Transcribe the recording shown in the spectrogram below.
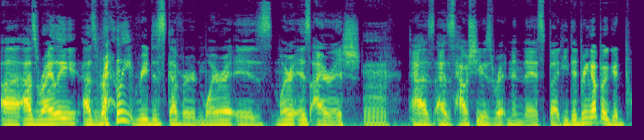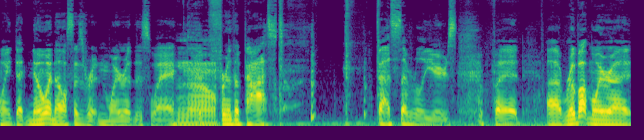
uh, as Riley as Riley rediscovered, Moira is Moira is Irish. Mm. As as how she was written in this, but he did bring up a good point that no one else has written Moira this way No. for the past past several years. But uh, Robot Moira,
